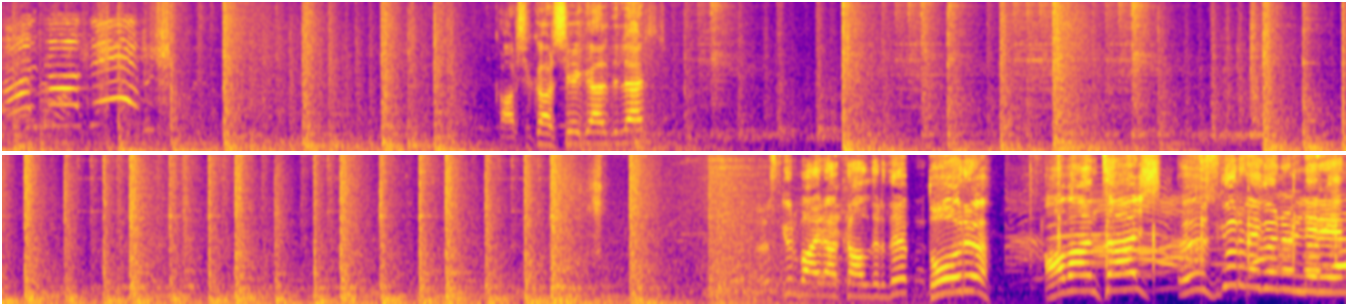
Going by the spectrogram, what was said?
Hadi hadi. Karşı karşıya geldiler. Bayrağı kaldırdı. Doğru. Avantaj Özgür ve Gönüller'in.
